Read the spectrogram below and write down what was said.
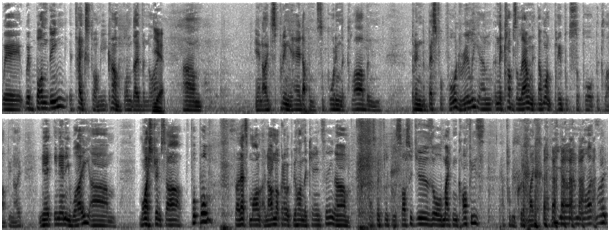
we're we're bonding. It takes time. You can't bond overnight. Yeah. Um, you know, just putting your hand up and supporting the club and putting the best foot forward, really. And, and the club's allowing it. They want people to support the club, you know, in, in any way. Um, my strengths are football, so that's my. And I'm not going to work behind the canteen. Um, I spend flipping sausages or making coffees. I probably couldn't make coffee, you know, on the light note.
